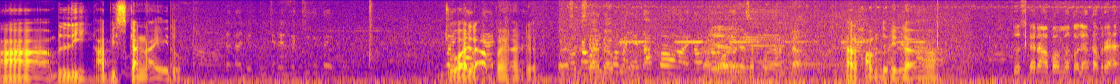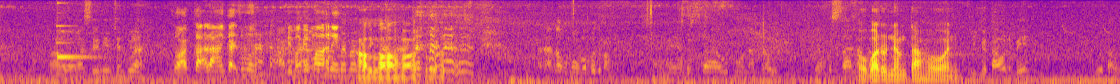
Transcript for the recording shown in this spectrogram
Ha, beli, habiskan air tu. Jual lah apa yang ada. Alhamdulillah. So sekarang abang memang tak boleh angkat berat kan? Ha, masa ni macam tu lah. So akak lah angkat semua. Kemah-kemah ni. Allahu Akbar. Anak umur berapa tu bang? Yang besar umur 6 tahun. Yang besar Oh baru 6 tahun. 3 tahun lebih? 2 tahun.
